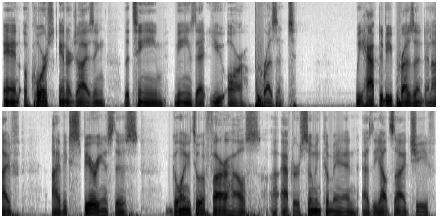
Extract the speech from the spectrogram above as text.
And of course, energizing the team means that you are present. We have to be present, and I've I've experienced this going to a firehouse uh, after assuming command as the outside chief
